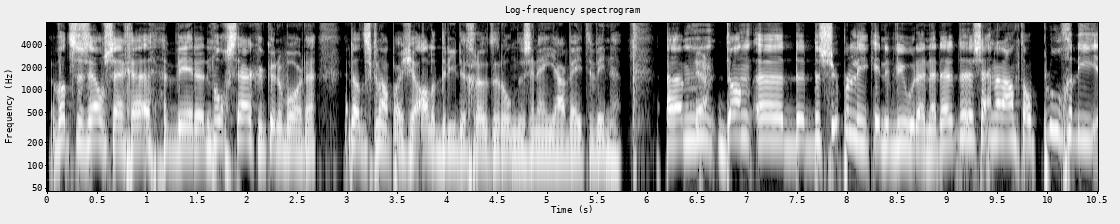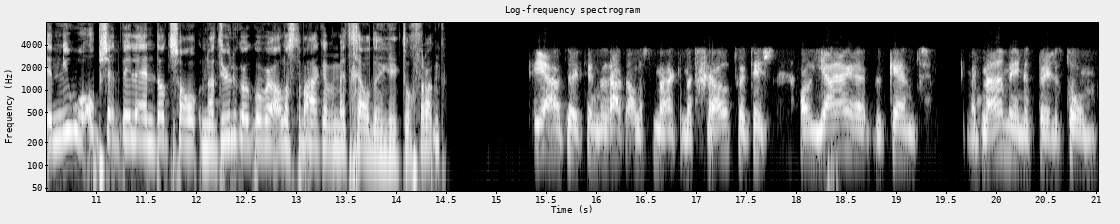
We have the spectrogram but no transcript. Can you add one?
wat ze zelf zeggen, weer nog sterker kunnen worden. En dat is knap als je alle drie de grote rondes in één jaar weet te winnen. Um, ja. Dan de, de Super League in het wielrennen. Er, er, zijn een aantal ploegen die een nieuwe opzet willen. En dat zal natuurlijk ook wel weer alles te maken hebben met geld, denk ik, toch Frank? Ja, het heeft inderdaad alles te maken met geld. Het is al jaren bekend, met name in het peloton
